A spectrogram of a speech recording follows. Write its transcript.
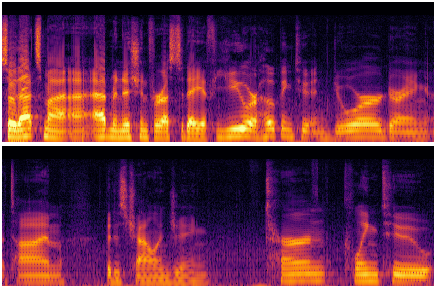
So that's my uh, admonition for us today. If you are hoping to endure during a time that is challenging, turn, cling to,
